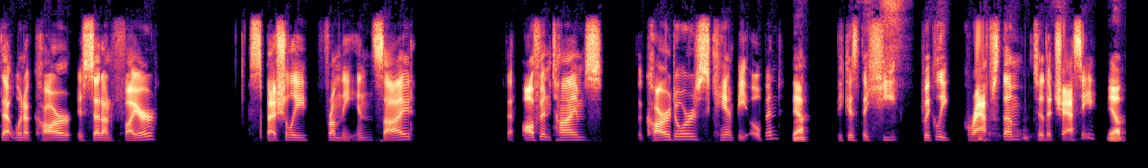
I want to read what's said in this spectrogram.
that when a car is set on fire, especially from the inside that oftentimes the car doors can't be opened. Yeah. Because the heat quickly grafts them to the chassis. Yep.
